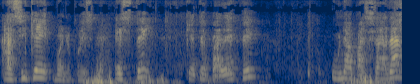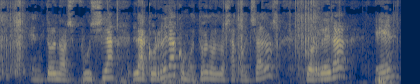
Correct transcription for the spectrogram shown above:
Así que, bueno, pues este, ¿qué te parece? Una pasada en tonos fusia. La correra, como todos los acolchados, correra en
